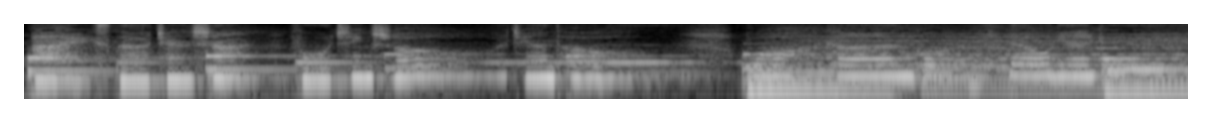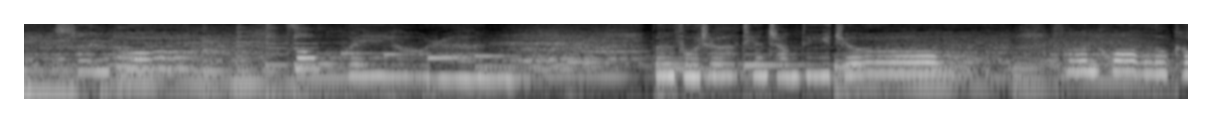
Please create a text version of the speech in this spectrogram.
白色衬衫，抚琴手肩头。我看过流年与山口，总会有人奔赴这天长地久。繁华路口，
